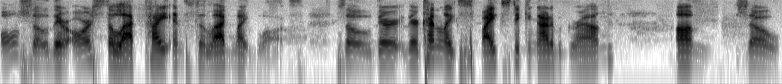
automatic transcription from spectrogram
Also, there are stalactite and stalagmite blocks, so they're they're kind of like spikes sticking out of the ground. Um, so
